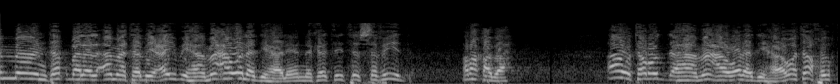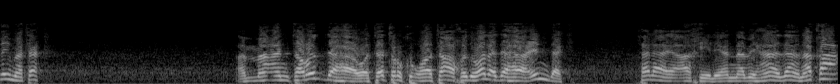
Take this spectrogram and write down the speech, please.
إما أن تقبل الأمة بعيبها مع ولدها لأنك تستفيد رقبة أو تردها مع ولدها وتأخذ قيمتك. أما أن تردها وتترك وتأخذ ولدها عندك فلا يا أخي لأن بهذا نقع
